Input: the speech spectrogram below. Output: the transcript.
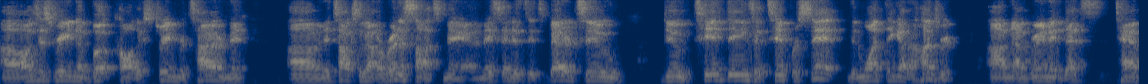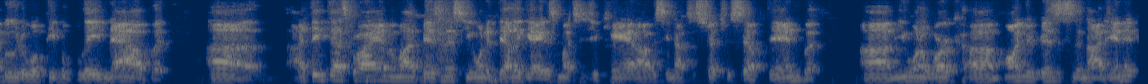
Uh, I was just reading a book called Extreme Retirement, um, and it talks about a Renaissance man, and they said it's, it's better to do ten things at ten percent than one thing at a hundred. Um, now, granted, that's taboo to what people believe now, but uh, I think that's where I am in my business. You want to delegate as much as you can, obviously not to stretch yourself thin, but Um, you want to work um, on your business and not in it.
